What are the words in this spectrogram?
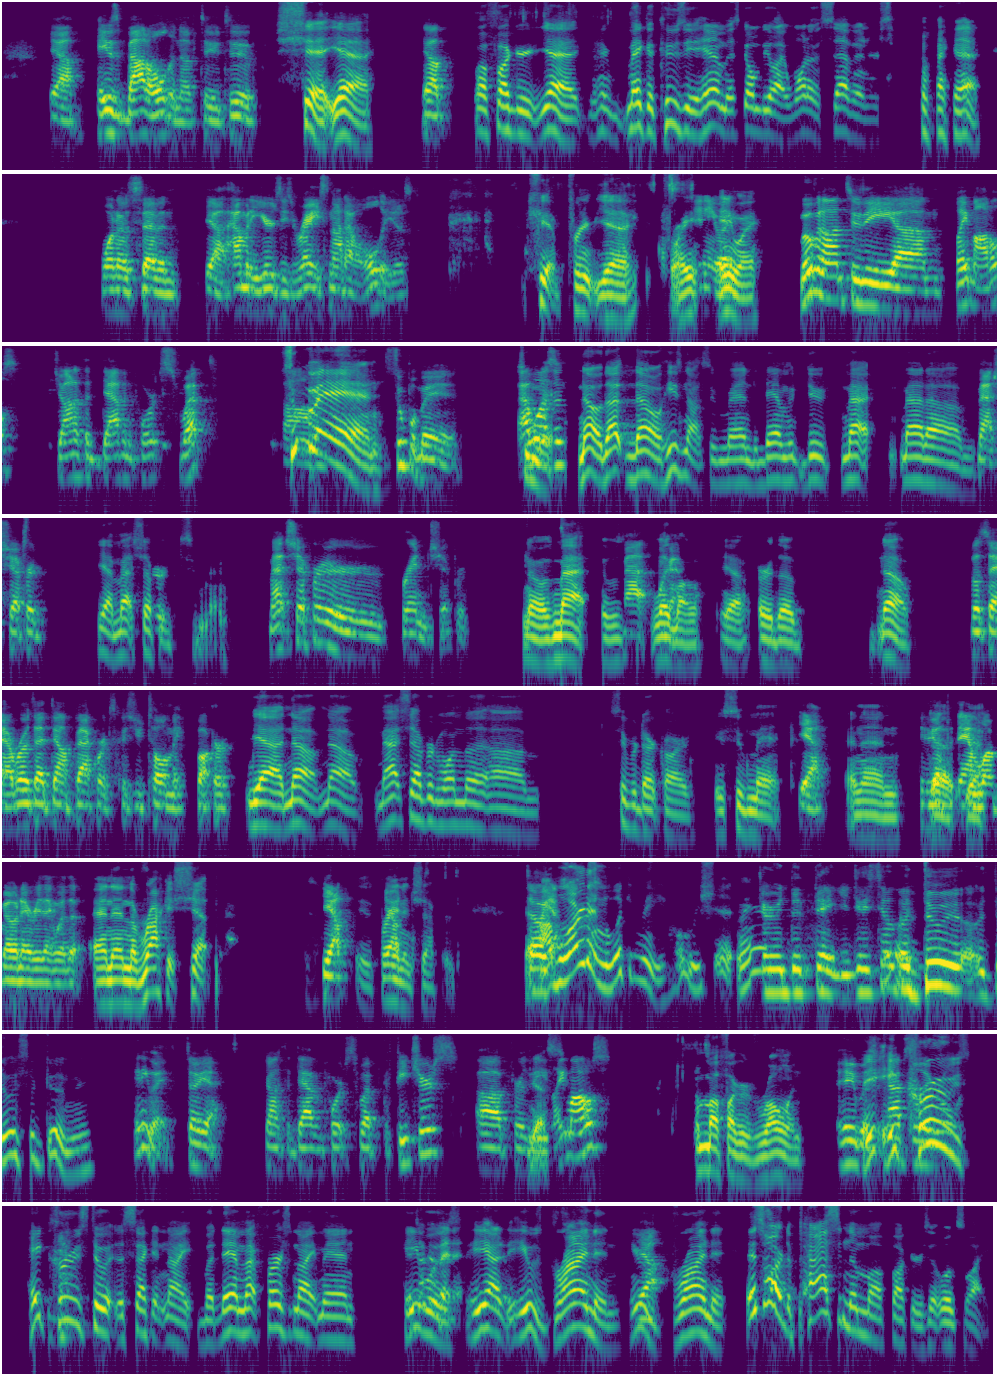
Yeah, he was about old enough to too. Shit, yeah. Yeah, Motherfucker, yeah. Make a koozie of him, it's going to be like 107 or something like that. 107. Yeah, how many years he's raced, not how old he is. Shit, pretty, yeah, right. Anyway. Anyway, Moving on to the um, late models. Jonathan Davenport swept. Um, Superman. Superman. That Superman. wasn't No, that, no, he's not Superman. The damn dude, Matt, Matt, um, Matt Sheppard. yeah, Matt Sheppard, Superman. Matt Sheppard or Brandon Sheppard? No, it was Matt. It was Matt, late okay. model. Yeah, or the, no, Let's say I wrote that down backwards because you told me, fucker. Yeah, no, no. Matt Sheppard won the um, Super Dirt card. He's Superman, Yeah, and then he's got the the- damn yeah. logo and everything with it. and then the Rocket Ship Yep. is Brandon Sheppard. So, I'm learning. Look at me. Holy shit, man! Doing the thing. You do so I do it. I do it so good, man. Anyway, so yeah, Jonathan Davenport swept the features uh, for the Yes. late models. The motherfucker's rolling. He was He, he absolutely rolling. cruised. He cruised to it the second night, but damn, that first night, man, he was he had he was grinding. He was Yeah. grinding. It's hard to pass in them motherfuckers. It looks like.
